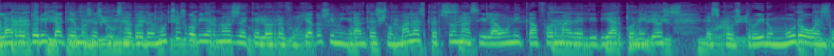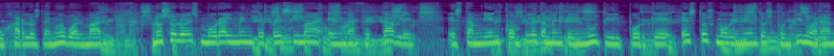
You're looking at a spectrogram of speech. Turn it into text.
la retórica que hemos escuchado de muchos gobiernos de que los refugiados y migrantes son malas personas y la única forma de lidiar con ellos es construir un muro o empujarlos de nuevo al mar, no solo es moralmente pésima e inaceptable, es también completamente inútil porque uh, estos movimientos continuarán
